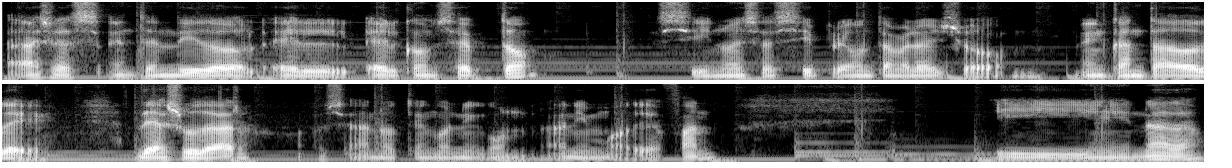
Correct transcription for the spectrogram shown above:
hayas entendido el, concepto. Si no es así, pregúntamelo. Yo encantado de, ayudar. O sea, no tengo ningún ánimo de afán. Y nada,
